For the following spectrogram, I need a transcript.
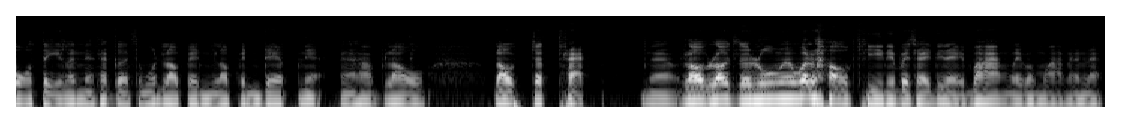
ปกติแล้วเนี่ย ถ้าเกิดสมมติเราเป็นเราเป็นเดฟเนี่ยนะครับ เราเราจะ track นะเราเราจะรู้ไหมว่าเราเอาคีย์นี้ไปใช้ที่ไหนบ้างอะไรประมาณนั้นนะ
